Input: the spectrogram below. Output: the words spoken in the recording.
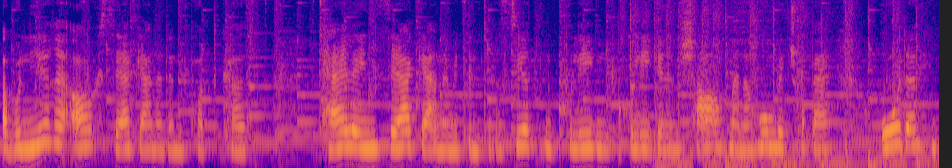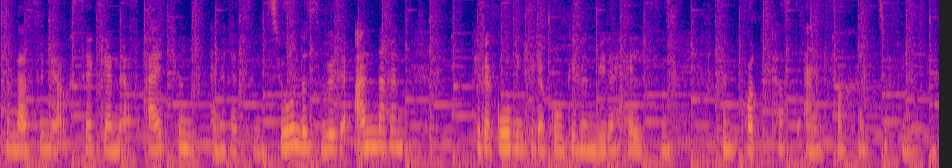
Abonniere auch sehr gerne den Podcast, teile ihn sehr gerne mit interessierten Kollegen, Kolleginnen, schau auf meiner Homepage vorbei oder hinterlasse mir auch sehr gerne auf iTunes eine Rezension. Das würde anderen Pädagogen, Pädagoginnen wieder helfen, den Podcast einfacher zu finden.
